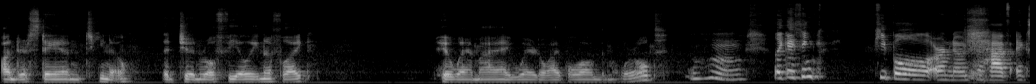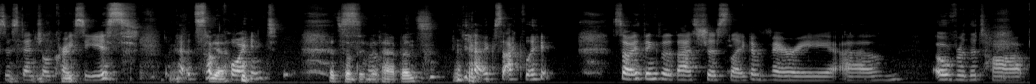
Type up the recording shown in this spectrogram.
understand, you know, the general feeling of like, who am I? Where do I belong in the world? hmm Like I think people are known to have existential crises at some Yeah. point. That's something So- that happens. yeah, exactly. So I think that that's just like a very um, over the top,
